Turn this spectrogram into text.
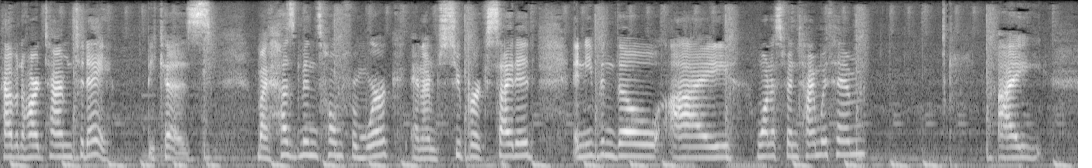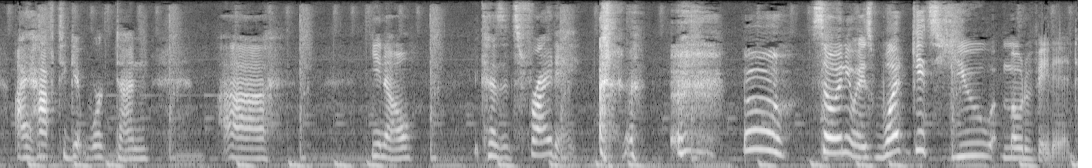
having a hard time today because my husband's home from work and I'm super excited. And even though I want to spend time with him, I I have to get work done. Uh, you know, because it's Friday. oh. So, anyways, what gets you motivated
